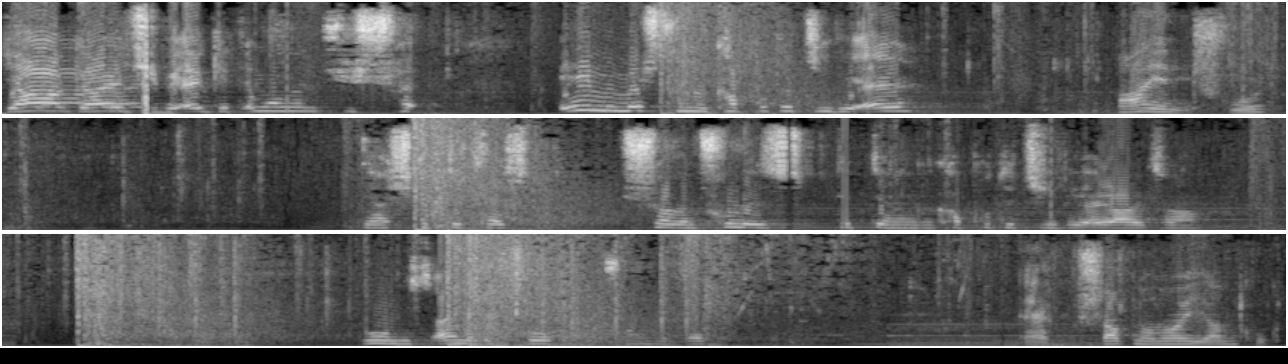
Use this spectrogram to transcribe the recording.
Ja, geil, GBL geht immer nicht. die Sche- Emi möchte eine kaputte GBL. Nein, schwul. Ich geb dir gleich. Ich schwör, wenn Schule ist, gib dir eine kaputte GBL, Alter. Junge, die ist einmal geflogen und schon weg. Äh, ich hab noch neue Jan guckt.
